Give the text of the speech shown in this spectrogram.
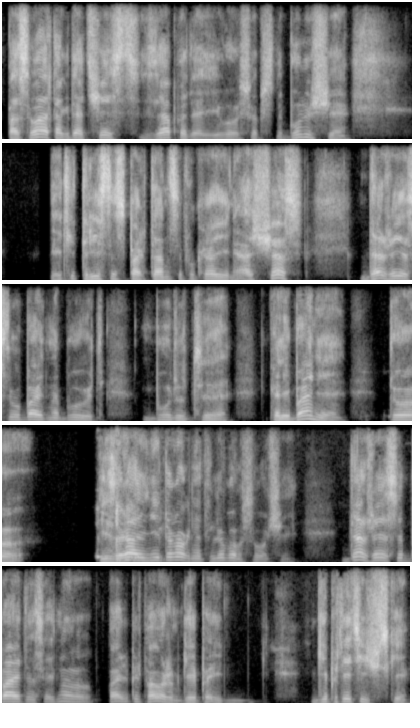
спасла тогда честь Запада, его, собственно, будущее, эти 300 спартанцев Украины. А сейчас, даже если у Байдена будет, будут э, колебания, то Израиль не дрогнет в любом случае. Даже если Байден, ну, предположим, гипотетически,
